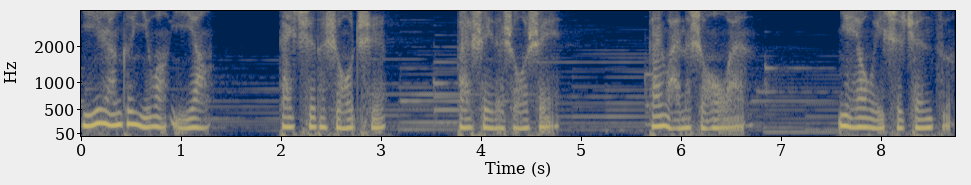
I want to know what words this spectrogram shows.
你依然跟以往一样，该吃的时候吃，该睡的时候睡，该玩的时候玩，你也要维持圈子。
